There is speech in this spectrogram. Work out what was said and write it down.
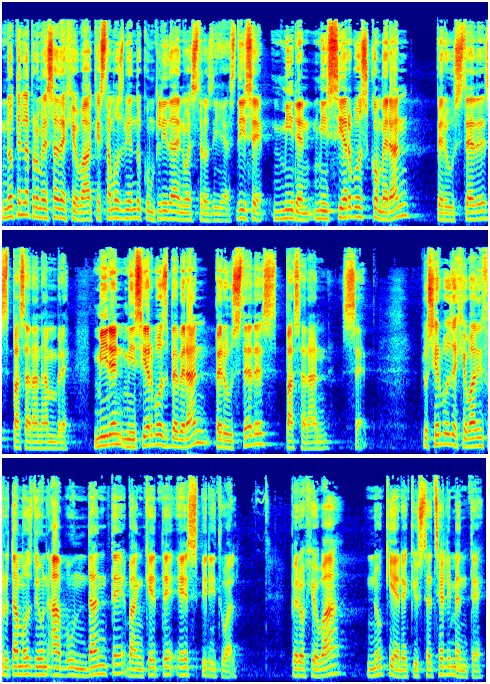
Noten la promesa de Jehová que estamos viendo cumplida en nuestros días. Dice, miren, mis siervos comerán, pero ustedes pasarán hambre Miren, mis siervos beberán, pero ustedes pasarán sed. Los siervos de Jehová disfrutamos de un abundante banquete espiritual, pero Jehová no quiere que usted se alimente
